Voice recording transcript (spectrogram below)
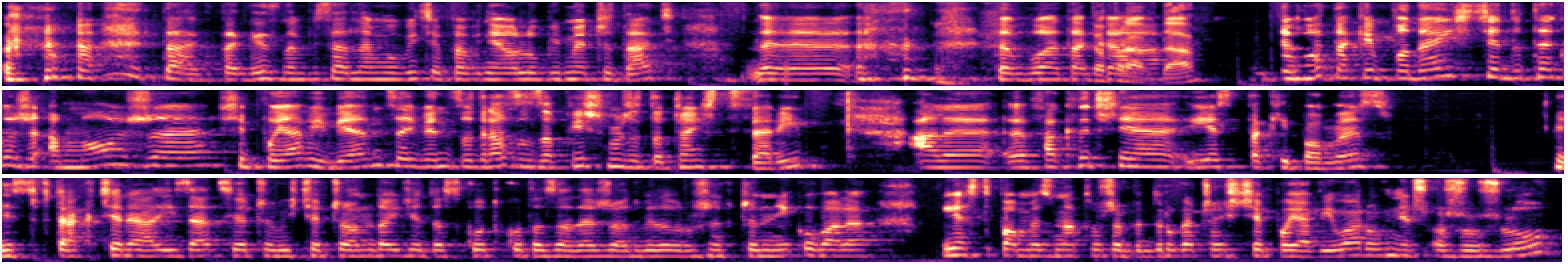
tak, tak jest napisane, mówicie pewnie o lubimy czytać. E, to była taka... To prawda. To było takie podejście do tego, że a może się pojawi więcej, więc od razu zapiszmy, że to część serii, ale e, faktycznie jest taki pomysł. Jest w trakcie realizacji, oczywiście, czy on dojdzie do skutku, to zależy od wielu różnych czynników, ale jest pomysł na to, żeby druga część się pojawiła, również o żużlu,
